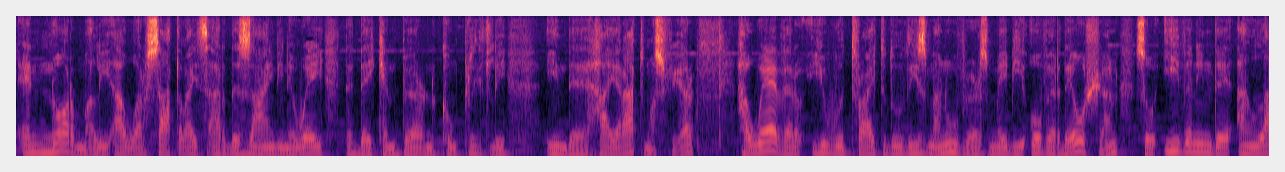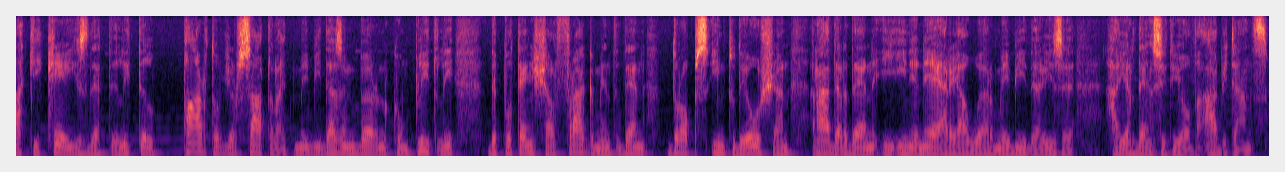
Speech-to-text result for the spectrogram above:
And normally, our satellites are designed in a way that they can burn completely in the higher atmosphere. However, you would try to do these maneuvers maybe over the ocean, so even in the unlucky case that the little part of your satellite maybe doesn't burn completely, the potential fragment then drops into the ocean rather than in an area where maybe there is a higher density of habitants.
